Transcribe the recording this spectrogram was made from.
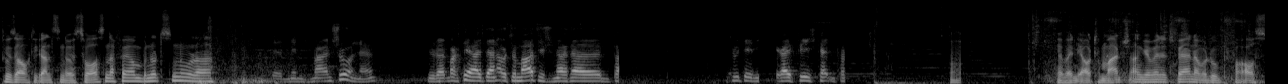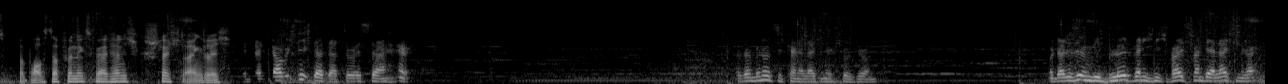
tust du auch die ganzen Ressourcen dafür benutzen oder? Das nehme ich mal an schon, ne? Nur das macht er halt dann automatisch. Nach einer paar tut er die drei Fähigkeiten von. Ja, wenn die automatisch angewendet werden, aber du verbrauchst, verbrauchst dafür nichts, wäre ja nicht schlecht eigentlich. Das glaube ich nicht, dass das so ist. Da. Also dann benutze ich keine Leichenexplosion. Und das ist irgendwie blöd, wenn ich nicht weiß, wann der Leichenranken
